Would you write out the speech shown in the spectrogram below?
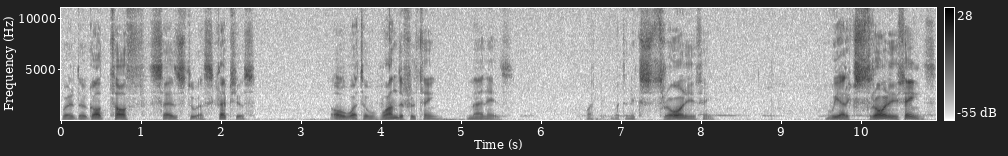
where the god Thoth says to Asclepius, Oh, what a wonderful thing man is. What, what an extraordinary thing. We are extraordinary things.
